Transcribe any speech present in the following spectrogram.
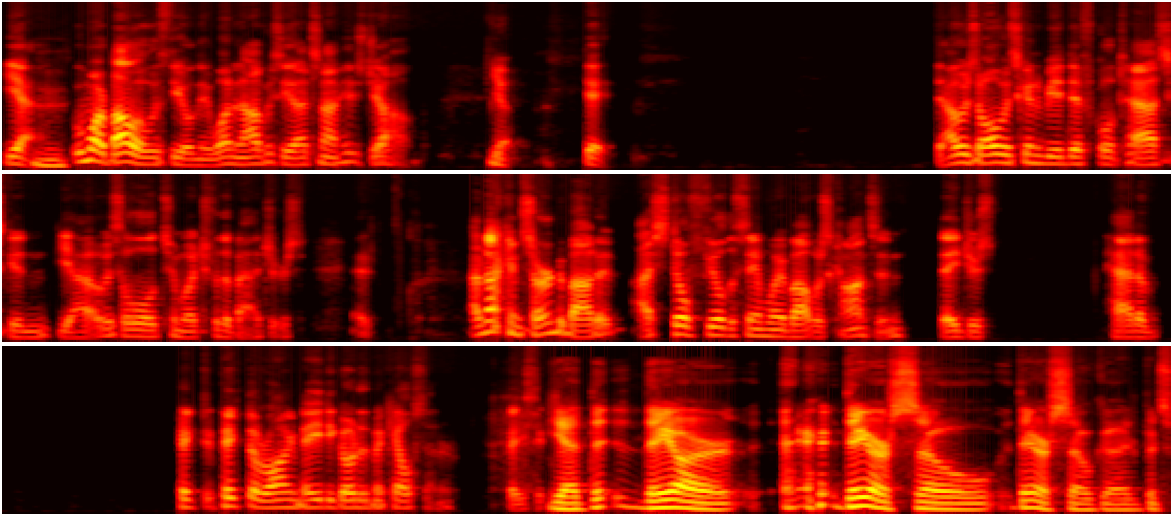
Yeah, mm-hmm. Oumar Ballo was the only one, and obviously that's not his job. Yep. That, that was always going to be a difficult task, and yeah, it was a little too much for the Badgers. Eh, I'm not concerned about it. I still feel the same way about Wisconsin. They just had a picked picked the wrong day to go to the McKale Center basically. Yeah, they are they are so they are so good, but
